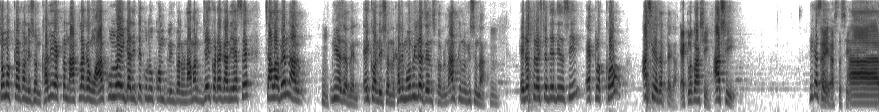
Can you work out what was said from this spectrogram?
চমৎকার কন্ডিশন খালি একটা নাট লাগাবো আর কোনো এই গাড়িতে কোনো কমপ্লেন পারব না। আমার যেই কটা গাড়ি আছে চালাবেন আর নিয়ে যাবেন এই কন্ডিশনের খালি মোবিলটা চেঞ্জ করবেন আর কোনো কিছু না। এটার প্রাইসটা দিয়ে দিয়েছি এক লক্ষ আশি হাজার টাকা। এক লক্ষ আশি? আশি। ঠিক আছে? আর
